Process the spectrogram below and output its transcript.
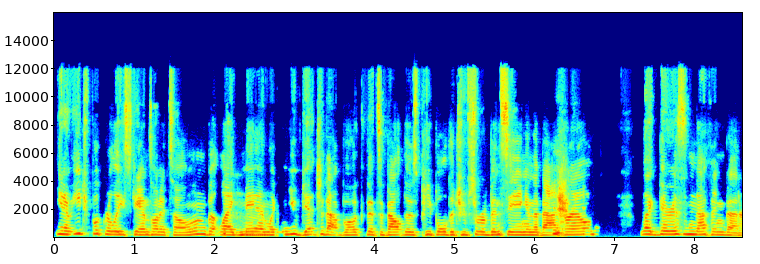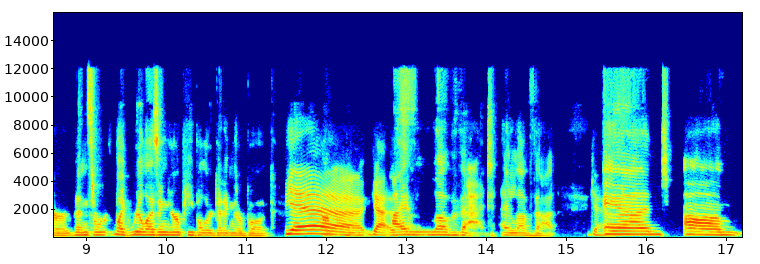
you know each book really stands on its own but like mm-hmm. man like when you get to that book that's about those people that you've sort of been seeing in the background like there is nothing better than sort of like realizing your people are getting their book. Yeah. Um, yes. I love that. I love that. Yeah. And um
